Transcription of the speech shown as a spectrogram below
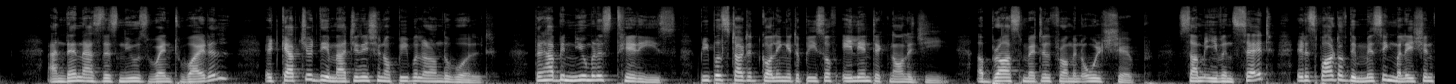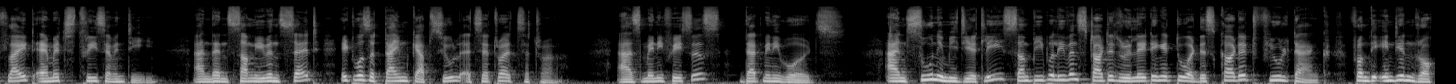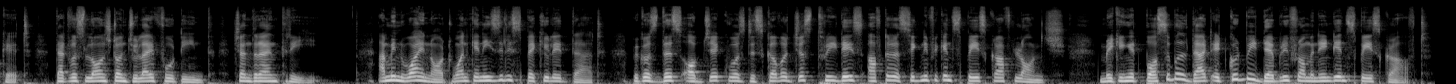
And then as this news went viral, it captured the imagination of people around the world. There have been numerous theories. People started calling it a piece of alien technology, a brass metal from an old ship. Some even said it is part of the missing Malaysian flight MH370. And then some even said it was a time capsule, etc. etc. As many faces, that many words. And soon immediately, some people even started relating it to a discarded fuel tank from the Indian rocket that was launched on July 14th, Chandrayaan 3. I mean, why not? One can easily speculate that, because this object was discovered just 3 days after a significant spacecraft launch, making it possible that it could be debris from an Indian spacecraft.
